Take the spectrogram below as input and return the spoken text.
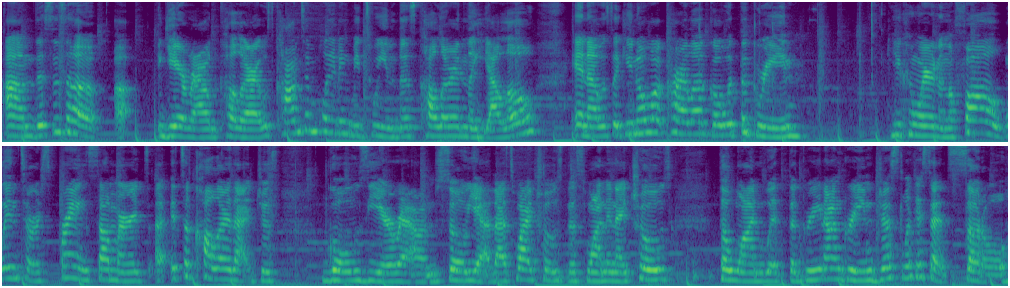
Um, this is a, a year-round color. I was contemplating between this color and the yellow, and I was like, you know what, Carla, go with the green. You can wear it in the fall, winter, spring, summer. It's a, it's a color that just goes year round. So yeah, that's why I chose this one, and I chose the one with the green on green just like i said subtle.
